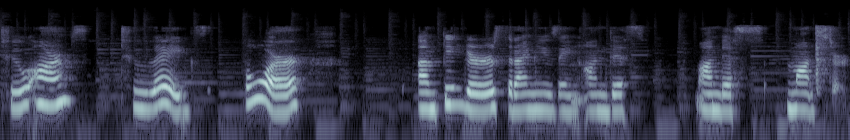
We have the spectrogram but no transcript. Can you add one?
two arms, two legs, four um, fingers that I'm using on this on this monster.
